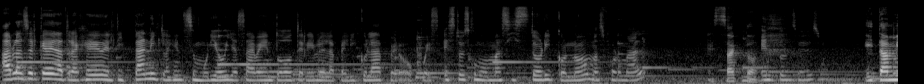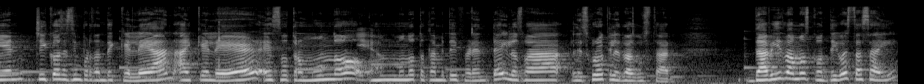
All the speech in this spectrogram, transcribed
Habla acerca de la tragedia del Titanic. La gente se murió, ya saben, todo terrible la película, pero pues esto es como más histórico, ¿no? Más formal. Exacto. Entonces. Y también, chicos, es importante que lean, hay que leer, es otro mundo, un mundo totalmente diferente y los va, les juro que les va a gustar. David, vamos contigo, ¿estás ahí?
